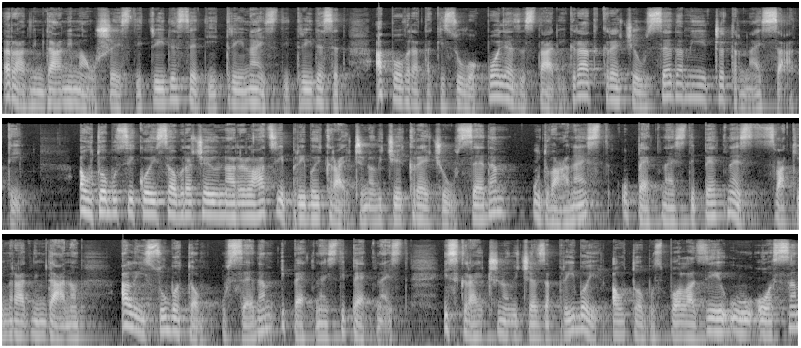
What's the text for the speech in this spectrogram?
radnim danima u 6.30 i 13.30, a povratak iz Suvog polja za stari grad kreće u 7 i 14 sati. Autobusi koji se obraćaju na relaciji Priboj Krajčinovići kreću u 7, u 12, u 15 i 15 svakim radnim danom, ali i subotom u 7 i 15 i 15. Iz Krajčinovića za Priboj autobus polazi u 8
